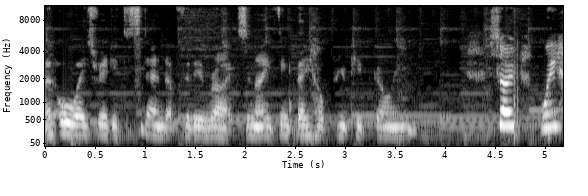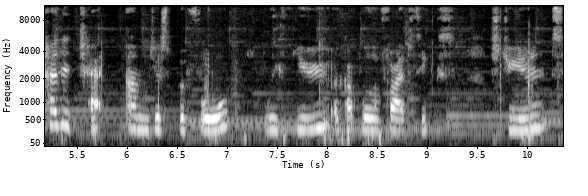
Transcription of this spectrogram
and always ready to stand up for their rights. And I think they help you keep going. So, we had a chat um, just before with you, a couple of five, six students.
